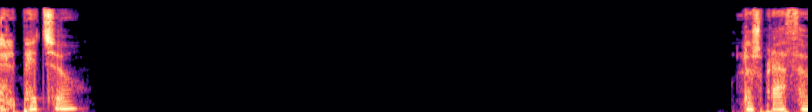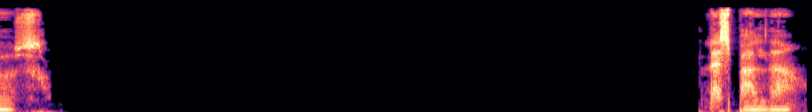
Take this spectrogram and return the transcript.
el pecho, los brazos, la espalda,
